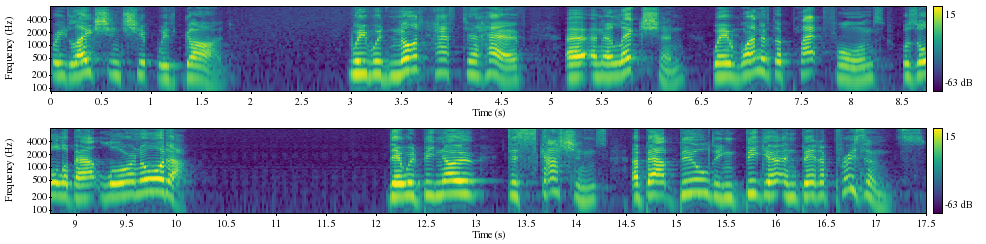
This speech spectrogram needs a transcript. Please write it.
relationship with God, we would not have to have uh, an election where one of the platforms was all about law and order. There would be no discussions about building bigger and better prisons.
